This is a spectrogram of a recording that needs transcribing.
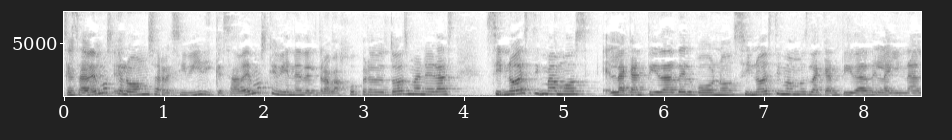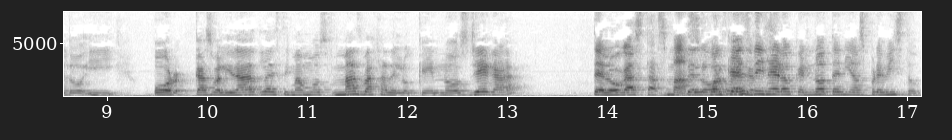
que sabemos que lo vamos a recibir y que sabemos que viene del trabajo, pero de todas maneras, si no estimamos la cantidad del bono, si no estimamos la cantidad del aguinaldo y por casualidad la estimamos más baja de lo que nos llega, te lo gastas más, porque es dinero que no tenías previsto.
